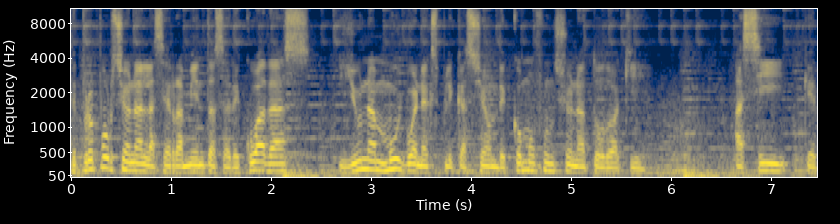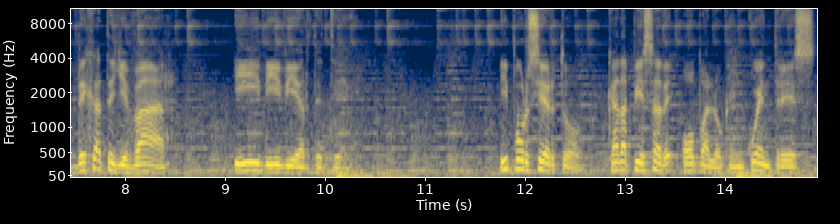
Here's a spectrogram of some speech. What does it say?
Te proporcionan las herramientas adecuadas y una muy buena explicación de cómo funciona todo aquí. Así que déjate llevar y diviértete. Y por cierto, cada pieza de ópalo que encuentres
